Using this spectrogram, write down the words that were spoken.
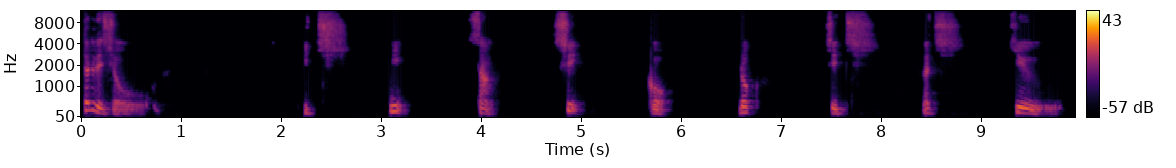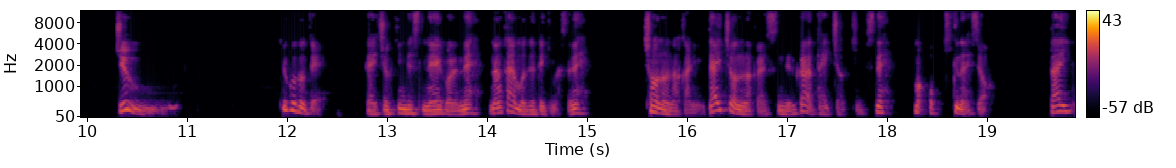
誰でしょう ?1、2、3、4、5、6、7、8、9、10。ということで、大腸筋ですね。これね、何回も出てきますね。腸の中に、大腸の中に住んでるから大腸筋ですね。まあ、大きくないですよ。大、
